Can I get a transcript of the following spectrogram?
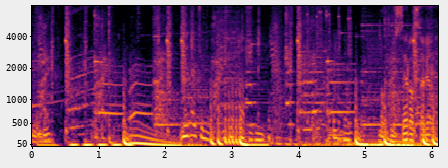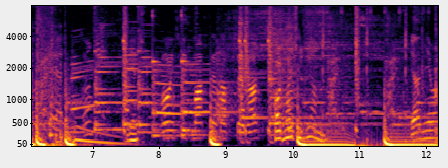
Mhm. Nie dajcie mu, jest na pracy z nim. No zero, serio? wiesz. Wąsik ma na sprzedaż. Chodź, chodź. wbijamy. Ja nie mam...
